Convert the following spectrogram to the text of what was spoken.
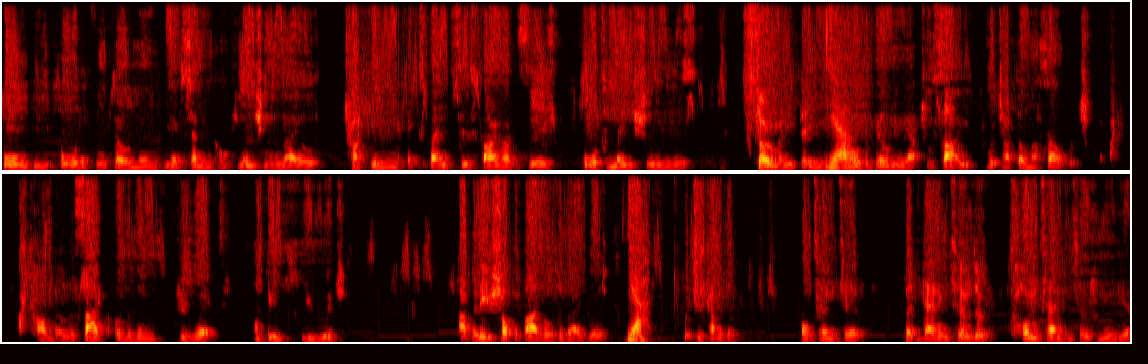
all the order fulfillment, you know, sending confirmation emails, tracking expenses, finances, automations, so many things. Yeah. And also building the actual site, which I've done myself, which I, I can't build a site other than through Wix, has been huge. I believe Shopify is also very good, Yeah. which is kind of the alternative. But then in terms of content and social media,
